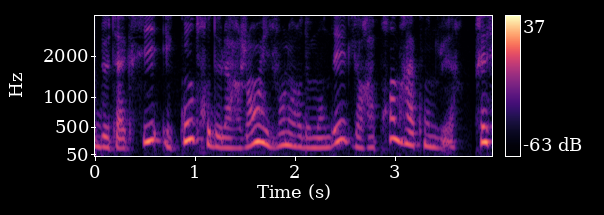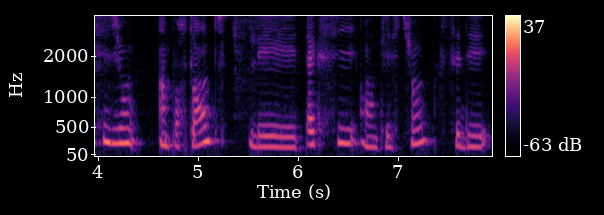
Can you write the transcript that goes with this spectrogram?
de taxi et contre de l'argent, ils vont leur demander de leur apprendre à conduire. Précision importante, les taxis en question, c'est des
